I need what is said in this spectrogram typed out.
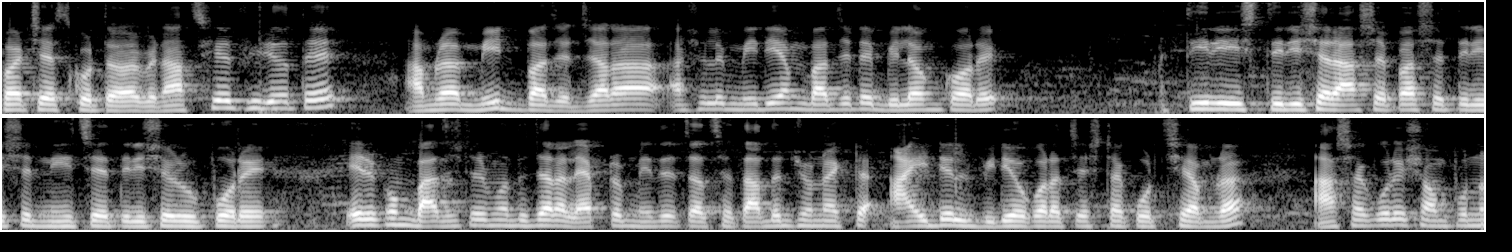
পারচেস করতে পারবেন। আজকের ভিডিওতে আমরা মিড বাজেট যারা আসলে মিডিয়াম বাজেটে বিলং করে তিরিশ, তিরিশের আশেপাশে, তিরিশের নিচে, তিরিশের উপরে, এরকম বাজেটের মধ্যে যারা ল্যাপটপ নিতে চাচ্ছে, তাদের জন্য একটা আইডেল ভিডিও করার চেষ্টা করছি আমরা। আশা করি সম্পূর্ণ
